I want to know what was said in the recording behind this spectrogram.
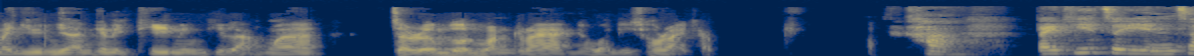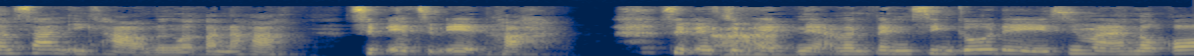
มายืนยันกันอีกทีหนึ่งทีหลังว่าจะเริ่มต้นวันแรกในวันที่เท่าไหร่ครับ ค่ะ ไปที่จีนสั้น ๆ อีกข่าวหนึ่งแล้วกันนะคะสิบเอ็ดสิบเอ็ดค่ะสิบเอ็ดสิบเอ็ดเนี่ยมันเป็น Single Day ใช่ไหมแล้วก็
